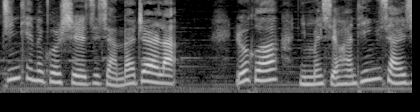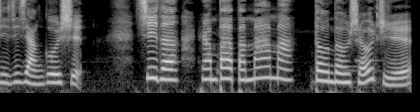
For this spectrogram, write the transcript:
今天的故事就讲到这儿了。如果你们喜欢听小鱼姐姐讲故事，记得让爸爸妈妈动动手指，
